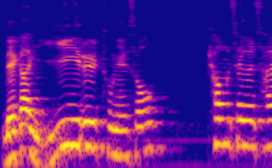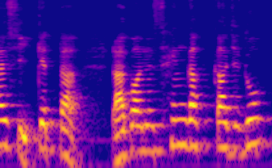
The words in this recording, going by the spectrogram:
내가 이 일을 통해서 평생을 살 수 있겠다라고 하는 생각까지도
